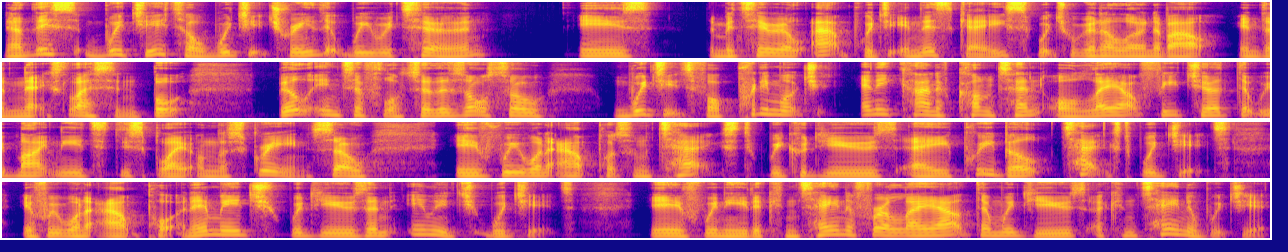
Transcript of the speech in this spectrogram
Now, this widget or widget tree that we return is the material app widget in this case, which we're going to learn about in the next lesson. But built into Flutter, there's also widgets for pretty much any kind of content or layout feature that we might need to display on the screen. So if we want to output some text, we could use a pre-built text widget. If we want to output an image, we'd use an image widget. If we need a container for a layout, then we'd use a container widget.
